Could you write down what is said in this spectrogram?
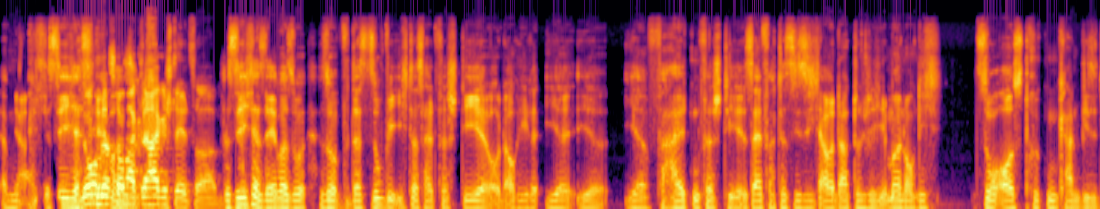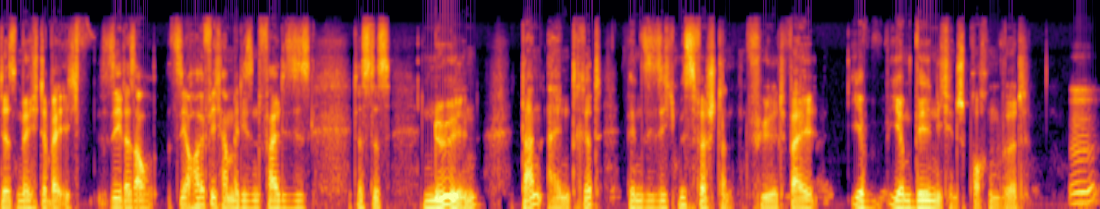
ähm, ja. Das sehe ich ja Nur um das nochmal so. klargestellt zu haben. Das sehe ich ja selber so. Also, das, so wie ich das halt verstehe und auch ihre, ihr, ihr, ihr Verhalten verstehe, ist einfach, dass sie sich aber natürlich immer noch nicht so ausdrücken kann, wie sie das möchte, weil ich sehe das auch sehr häufig haben wir diesen Fall, dieses, dass das Nölen dann eintritt, wenn sie sich missverstanden fühlt, weil ihr, ihrem Willen nicht entsprochen wird. Mhm.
